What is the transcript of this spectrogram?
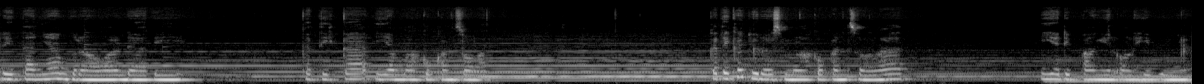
Ceritanya berawal dari ketika ia melakukan sholat. Ketika Jurais melakukan sholat, ia dipanggil oleh ibunya.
